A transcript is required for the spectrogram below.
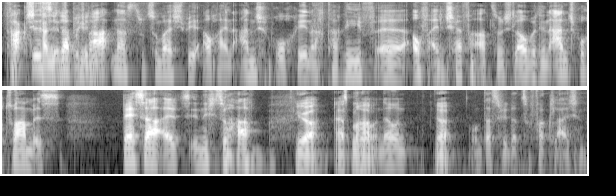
Fakt ist, in der bestätigen. privaten hast du zum Beispiel auch einen Anspruch, je nach Tarif, äh, auf einen Chefarzt. Und ich glaube, den Anspruch zu haben, ist besser, als ihn nicht zu haben. Ja, erstmal So, haben. ne? Und Ja. um das wieder zu vergleichen.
